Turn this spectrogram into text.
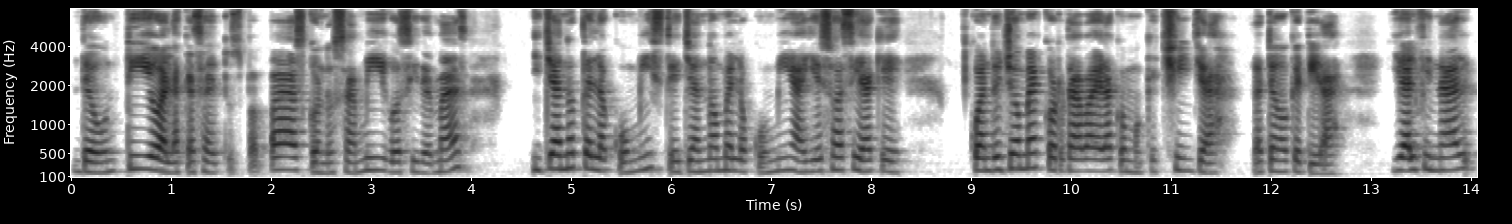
de un tío, a la casa de tus papás, con los amigos y demás, y ya no te lo comiste, ya no me lo comía, y eso hacía que cuando yo me acordaba era como que chin ya, la tengo que tirar. Y al final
